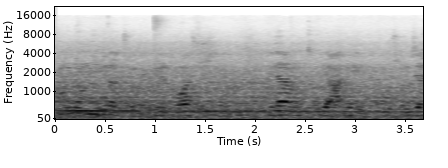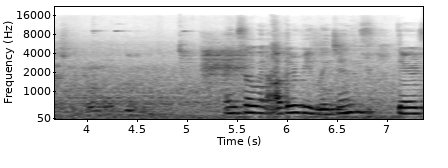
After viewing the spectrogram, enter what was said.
성령님이라는 존재 우리를 도와주시는 그냥 우리 안에 있고 존재하시는 그런 거 없거든요. And so in other religions, there's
